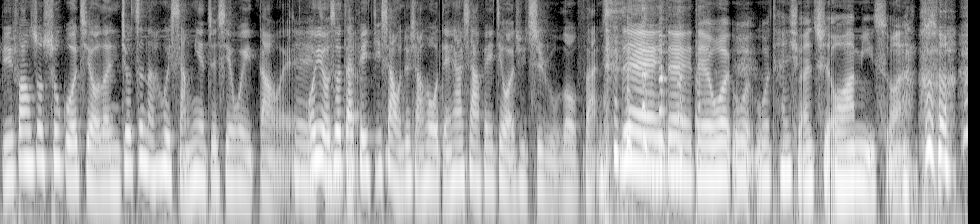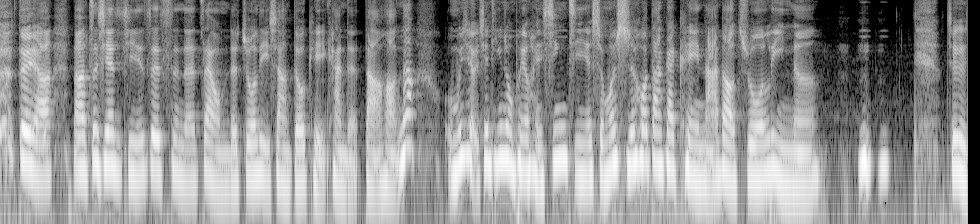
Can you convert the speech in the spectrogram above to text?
比方说出国久了，你就真的会想念这些味道、哎，我有时候在飞机上，我就想说，我等一下下飞机我要去吃卤肉饭。对对对，我我我很喜欢吃欧阿米酸。对啊，那这些其实这次呢，在我们的桌历上都可以看得到哈。那我们有些听众朋友很心急，什么时候大概可以拿到桌历呢？这个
